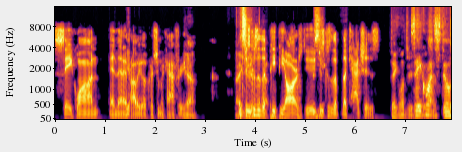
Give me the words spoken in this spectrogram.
Saquon, and then I'd Yeah. probably go Christian McCaffrey. Yeah. I But Just because of the. PPRs, dude. Is Just because of the, the catches. Saquon's Saquon still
